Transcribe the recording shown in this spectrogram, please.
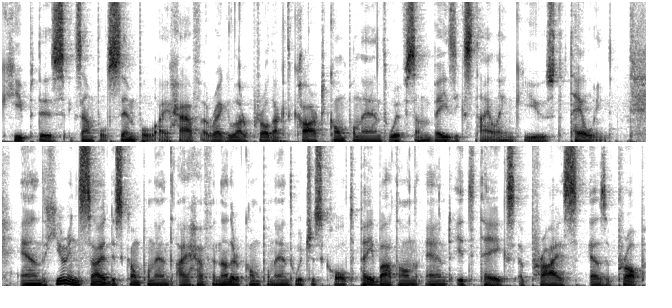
keep this example simple, I have a regular product card component with some basic styling used Tailwind. And here inside this component, I have another component which is called pay button and it takes a price as a prop.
